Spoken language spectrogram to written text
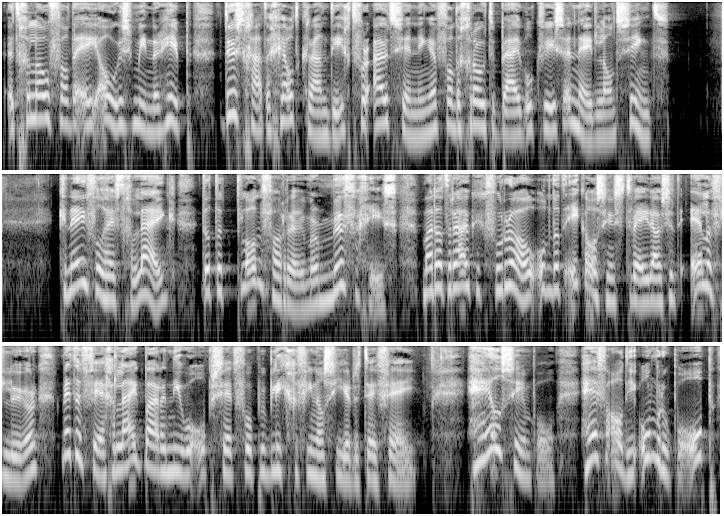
Het geloof van de EO is minder hip, dus gaat de geldkraan dicht voor uitzendingen van de grote Bijbelquiz en Nederland zingt. Knevel heeft gelijk dat het plan van Reumer muffig is. Maar dat ruik ik vooral omdat ik al sinds 2011 leur met een vergelijkbare nieuwe opzet voor publiek gefinancierde tv. Heel simpel. Hef al die omroepen op.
